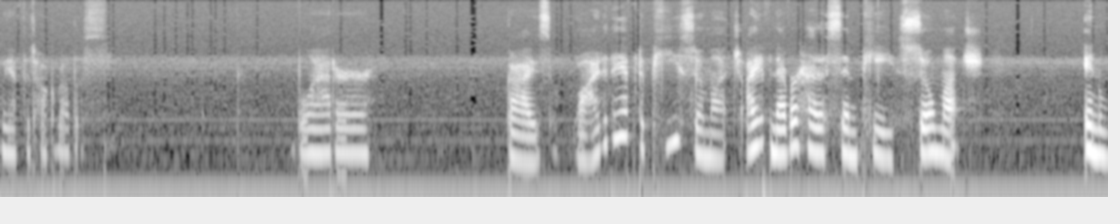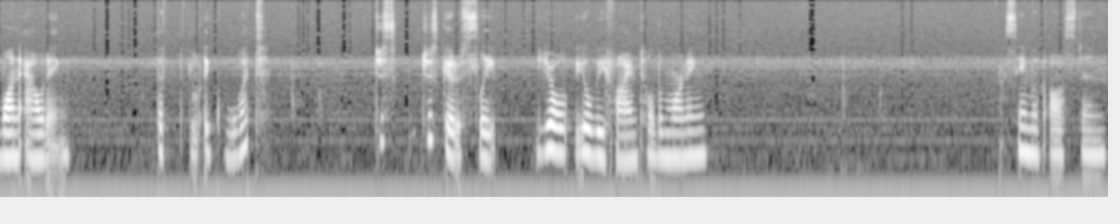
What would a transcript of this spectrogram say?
we have to talk about this. Bladder. Guys, why do they have to pee so much? I have never had a sim pee so much in one outing. But like what? Just just go to sleep. You'll you'll be fine till the morning. Same with Austin.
